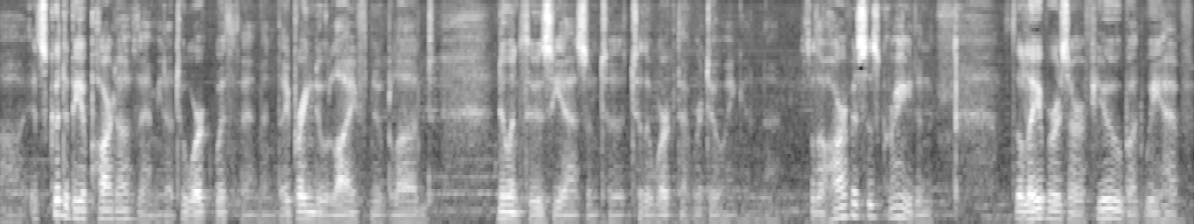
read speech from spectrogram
uh, it's good to be a part of them, you know, to work with them. And they bring new life, new blood, new enthusiasm to, to the work that we're doing. And uh, so the harvest is great, and the laborers are few, but we have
